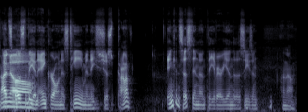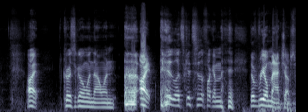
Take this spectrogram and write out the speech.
I That's supposed to be an anchor on his team, and he's just kind of inconsistent at the very end of the season. I know. All right, Chris is gonna win that one. All right, let's get to the fucking the real matchups.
